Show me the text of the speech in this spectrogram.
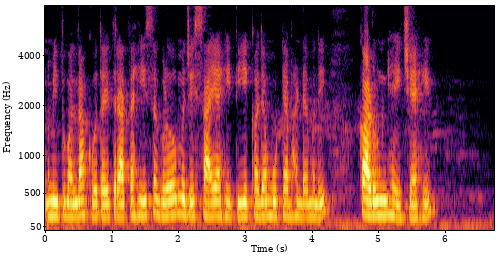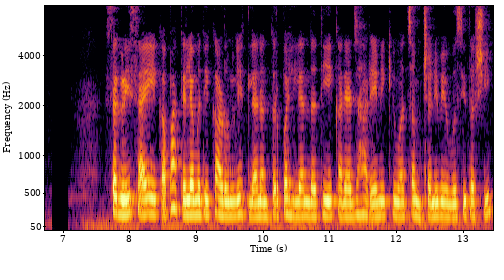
मी तुम्हाला दाखवत आहे. तर आता हे सगळं म्हणजे साय आहे ती एखाद्या मोठ्या भांड्यामध्ये काढून घ्यायची आहे. सगळी साय एका पातेल्यामध्ये काढून घेतल्यानंतर पहिल्यांदा ती एखाद्या झाऱ्याने किंवा चमच्याने व्यवस्थित अशी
